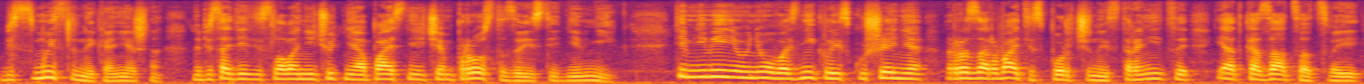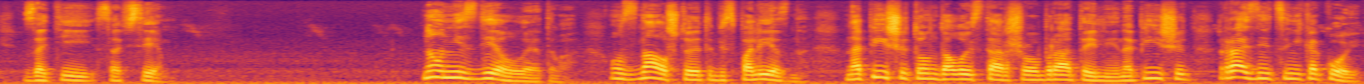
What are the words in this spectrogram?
Бессмысленный, конечно, написать эти слова ничуть не опаснее, чем просто завести дневник. Тем не менее, у него возникло искушение разорвать испорченные страницы и отказаться от своей затеи совсем. Но он не сделал этого. Он знал, что это бесполезно. Напишет он долой старшего брата или не напишет, разницы никакой.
